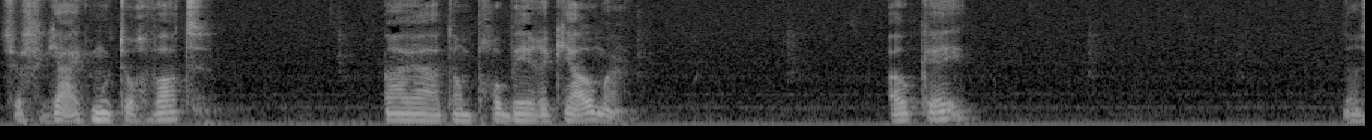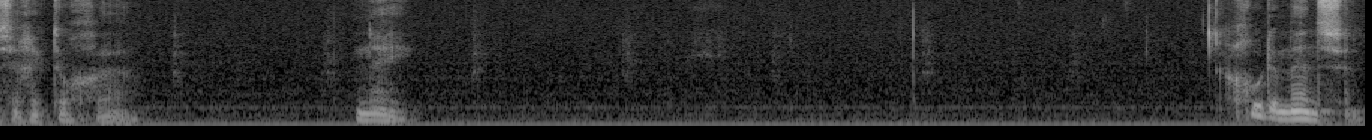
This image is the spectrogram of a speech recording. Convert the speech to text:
Ze zegt ja, ik moet toch wat. Nou ja, dan probeer ik jou maar oké. Dan zeg ik toch uh, nee. Goede mensen,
